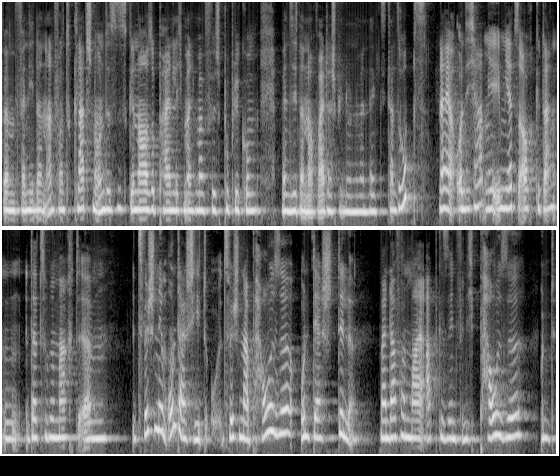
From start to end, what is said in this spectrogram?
wenn, wenn die dann anfangen zu klatschen. Und es ist genauso peinlich manchmal fürs Publikum, wenn sie dann auch weiterspielen und man denkt sich dann so, ups. Naja, und ich habe mir eben jetzt auch Gedanken dazu gemacht, ähm, zwischen dem Unterschied zwischen einer Pause und der Stille. Ich meine, davon mal abgesehen finde ich Pause und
